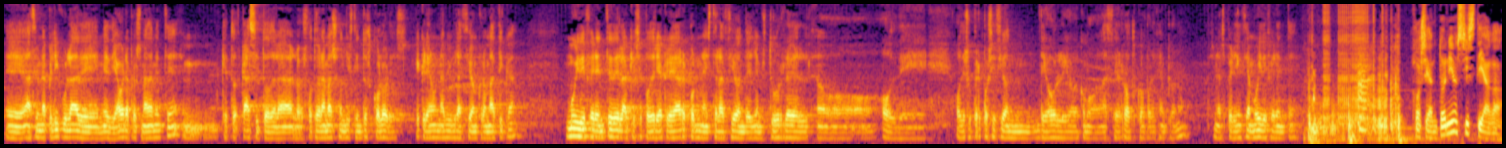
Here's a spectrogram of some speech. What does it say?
eh, hace una película de media hora aproximadamente, mm, que casi todos los fotogramas son distintos colores, que crean una vibración cromática muy diferente de la que se podría crear por una instalación de James Turrell o, o de, o de superposición de óleo, como hace Rothko, por ejemplo. ¿no? Es una experiencia muy diferente. José Antonio Sistiaga.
